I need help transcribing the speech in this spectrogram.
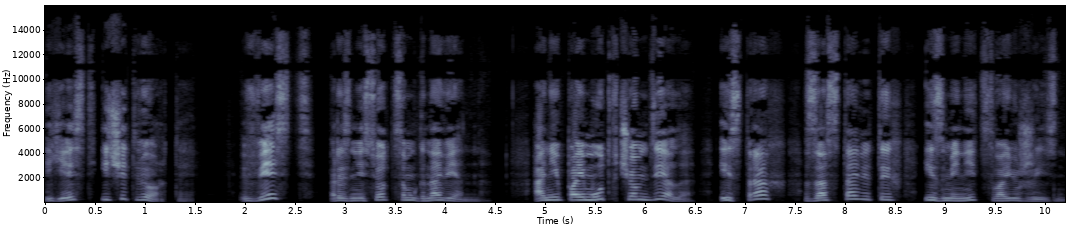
Есть и четвертое. Весть разнесется мгновенно. Они поймут, в чем дело, и страх заставит их изменить свою жизнь.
